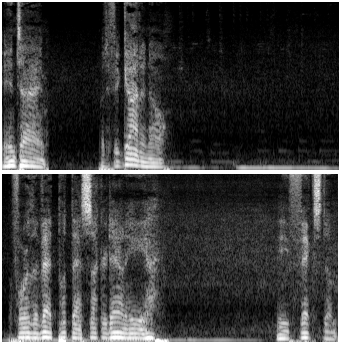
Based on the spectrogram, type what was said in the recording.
In time. But if you gotta know. Before the vet put that sucker down, he. Uh, he fixed him.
